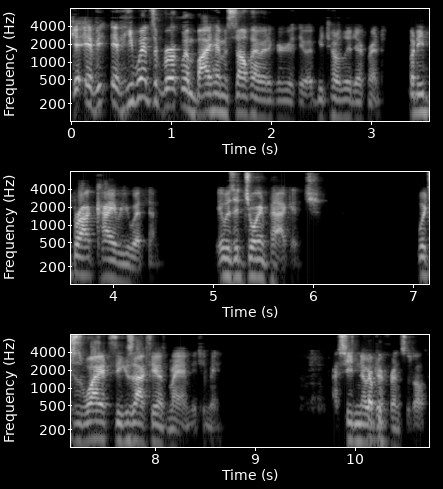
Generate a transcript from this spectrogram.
If if he went to Brooklyn by himself, I would agree with you. It'd be totally different. But he brought Kyrie with him. It was a joint package, which is why it's the exact same as Miami to me. I see no difference at all.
